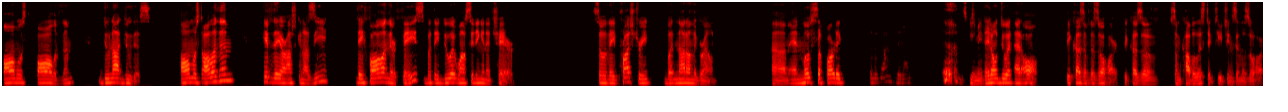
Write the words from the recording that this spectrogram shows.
almost all of them, do not do this. Almost all of them, if they are Ashkenazi, they fall on their face, but they do it while sitting in a chair. So they prostrate, but not on the ground. Um, and most Sephardic synagogues, they don't, excuse me, they don't do it at all because of the Zohar, because of some Kabbalistic teachings in the Zohar.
